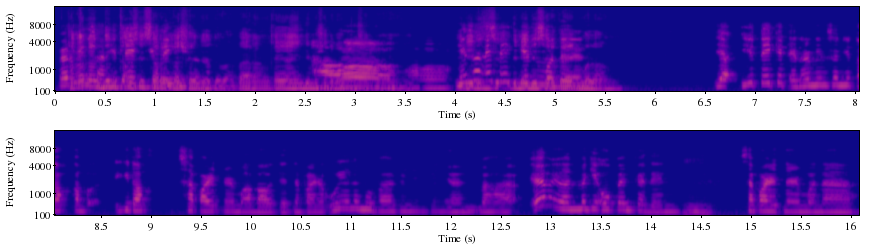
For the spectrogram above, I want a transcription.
Pero minsan, nandun ka kasi sa relasyon eh, di ba? Parang kaya hindi mo siya Oo, napapansin. oo. Minsan, Dinidis- i-take in mo din. mo lang. Yeah, you take it in or minsan you talk about, you talk sa partner mo about it na parang, uy, alam mo ba, ganyan, ganyan. Baka, eh, mo yun, maging open ka din Mm. sa partner mo na,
